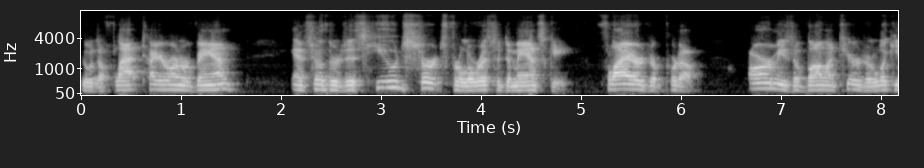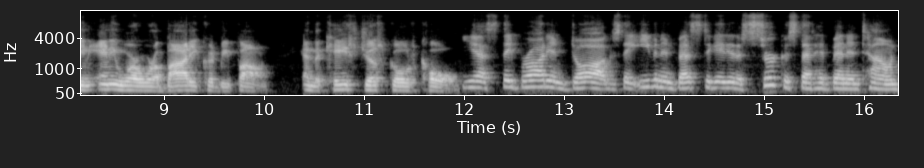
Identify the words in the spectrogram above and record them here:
There was a flat tire on her van. And so there's this huge search for Larissa Dumansky. Flyers are put up. Armies of volunteers are looking anywhere where a body could be found. And the case just goes cold. Yes, they brought in dogs. They even investigated a circus that had been in town.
